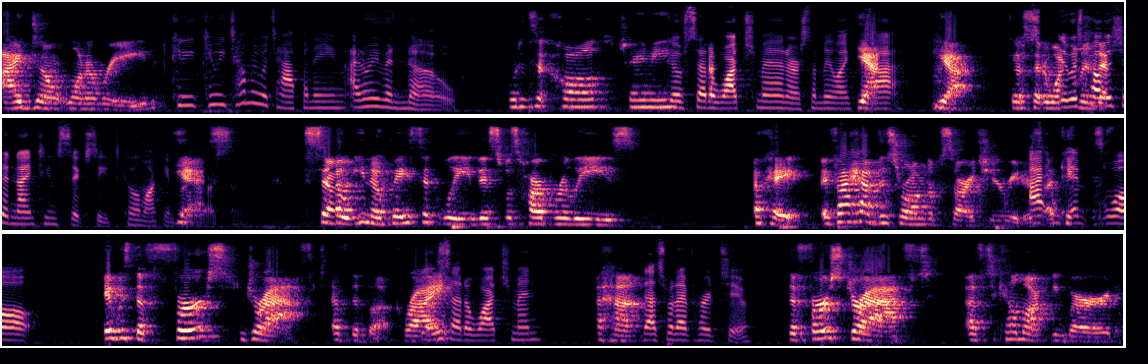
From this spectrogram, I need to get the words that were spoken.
I don't want to read. Can you can you tell me what's happening? I don't even know. What is it called, Jamie? Go set a Watchman or something like Yeah. that. yeah, Go Set a Watchman. It was published in 1960. To Kill a Mockingbird. Yes. So, you know, basically, this was Harper Lee's. Okay, if I have this wrong, I'm sorry to your readers. I, I, think it, well, it was the first draft of the book, right? Go set a Watchman. Uh huh. That's what I've heard too. The first draft of To Kill a Mockingbird,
